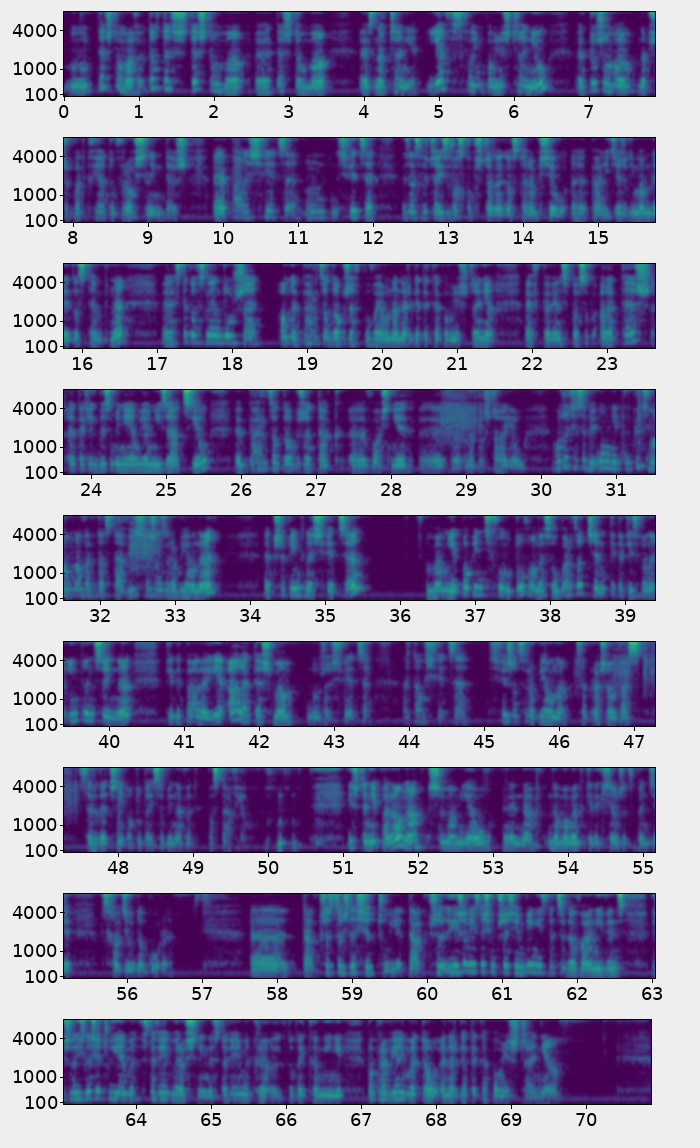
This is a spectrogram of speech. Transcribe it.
mm, też to ma, to też, też to ma, e, też to ma znaczenie. Ja w swoim pomieszczeniu dużo mam na przykład kwiatów, roślin też, palę świece, mm, świece zazwyczaj z wosku pszczelego staram się palić, jeżeli mam je dostępne, z tego względu, że one bardzo dobrze wpływają na energetykę pomieszczenia e, w pewien sposób, ale też e, tak jakby zmieniają jonizację, e, bardzo dobrze tak właśnie wy- wypuszczają. Możecie sobie u mnie kupić, mam nowe w dostawie, świeżo zrobione, przepiękne świece. Mam je po 5 funtów, one są bardzo cienkie, takie zwane intencyjne, kiedy palę je, ale też mam duże świece. Tą świecę świeżo zrobiona, zapraszam Was serdecznie. O, tutaj sobie nawet postawię. Jeszcze nie palona, trzymam ją e, na, na moment, kiedy księżyc będzie wschodził do góry. E, tak, przez co źle się czuję. Tak, prze, jeżeli jesteśmy przeziębieni zdecydowanie, więc jeżeli źle się czujemy, wstawiajmy rośliny, wstawiajmy tutaj kamienie, poprawiajmy tą energetykę pomieszczenia.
